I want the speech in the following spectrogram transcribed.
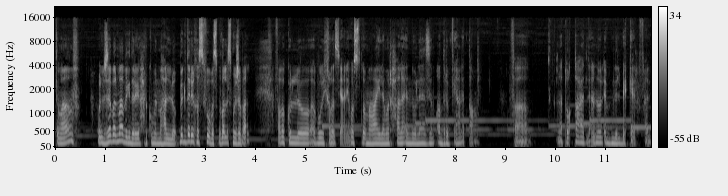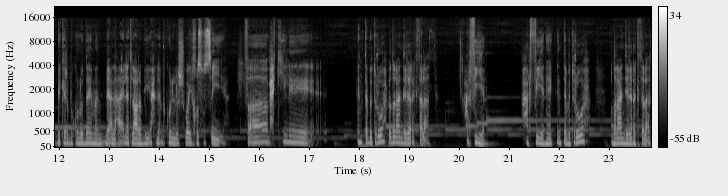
تمام؟ والجبل ما بيقدر يحركه من محله بيقدر يخسفوه بس بضل اسمه جبل. فبقول له أبوي خلص يعني وصلوا معي لمرحلة إنه لازم أضرب فيه عن الطعام. ف أنا توقعت لأنه الابن البكر فالبكر بيكونوا دائما بالعائلات العربية إحنا بيكون له شوي خصوصية. فبحكي لي أنت بتروح بضل عندي غيرك ثلاث. حرفيا حرفيا هيك. أنت بتروح بضل عندي غيرك ثلاث.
